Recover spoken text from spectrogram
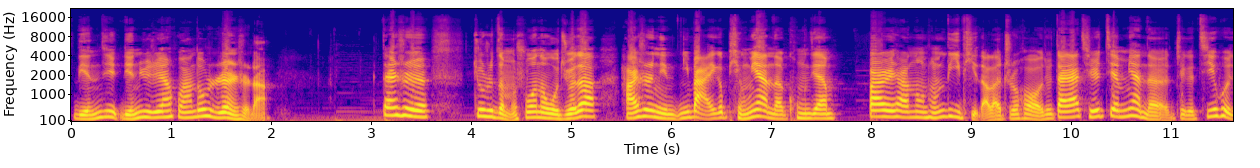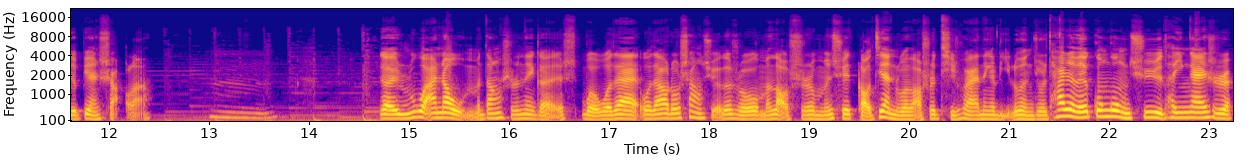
邻居邻居之间互相都是认识的。但是就是怎么说呢？我觉得还是你你把一个平面的空间。掰一下弄成立体的了之后，就大家其实见面的这个机会就变少了。嗯，呃，如果按照我们当时那个，我我在我在澳洲上学的时候，我们老师我们学搞建筑的老师提出来那个理论，就是他认为公共区域它应该是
